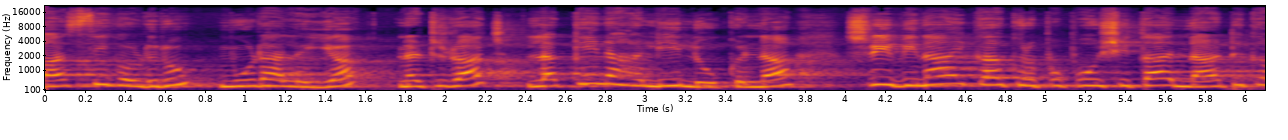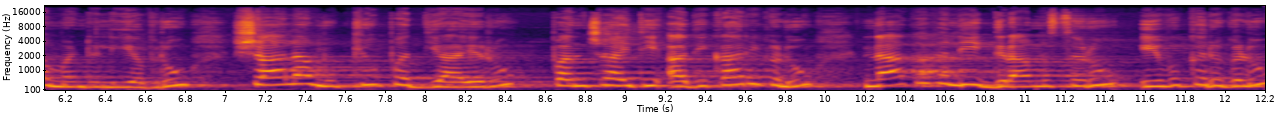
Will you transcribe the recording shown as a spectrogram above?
ಮಾಸ್ತಿಗೌಡರು, ಮೂಡಾಲಯ್ಯ, ನಟರಾಜ್, ಲಕ್ಕೇನಹಳ್ಳಿ ಲೋಕಣ್ಣ, ಶ್ರೀ ವಿನಾಯಕ ಕೃಪಪೋಷಿತ ನಾಟಕ ಮಂಡಳಿಯವರು, ಶಾಲಾ ಮುಖ್ಯೋಪಾಧ್ಯಾಯರು, ಪಂಚಾಯಿತಿ ಅಧಿಕಾರಿಗಳು, ನಾಗವಲ್ಲಿ ಗ್ರಾಮಸ್ಥರು, ಯುವಕರುಗಳು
